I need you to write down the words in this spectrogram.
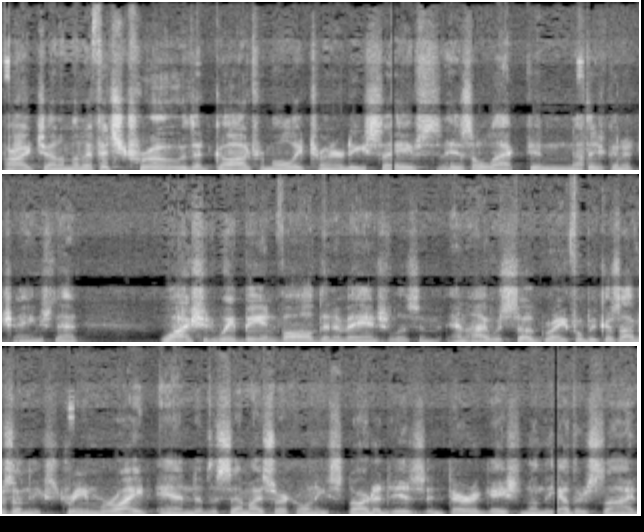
All right, gentlemen, if it's true that God from all eternity saves his elect and nothing's going to change that, why should we be involved in evangelism? And I was so grateful because I was on the extreme right end of the semicircle and he started his interrogation on the other side.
